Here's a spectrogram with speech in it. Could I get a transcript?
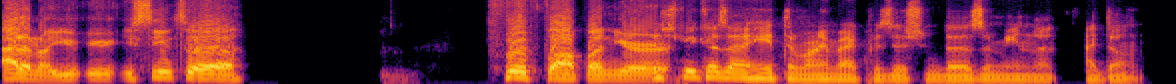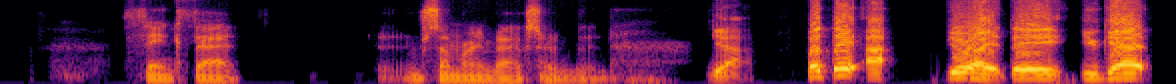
I don't know. You you, you seem to flip flop on your. Just because I hate the running back position doesn't mean that I don't think that some running backs are good. Yeah, but they. Uh, you're right. They you get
